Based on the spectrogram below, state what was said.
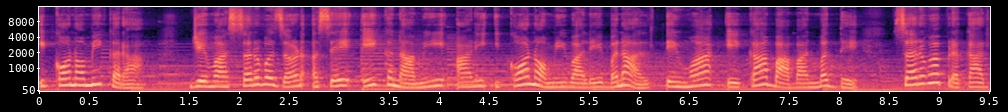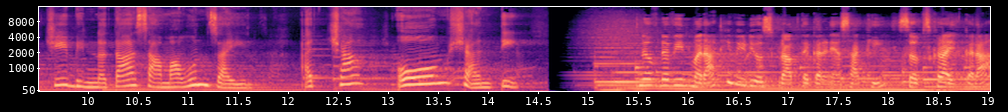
इकॉनॉमी करा. जेव्हा सर्वजण असे एकनामी आणि इकॉनॉमीवाले बनाल तेव्हा एका बाबांमध्ये सर्व प्रकारची भिन्नता सामावून जाईल. अच्छा ओम शांती. नवनवीन मराठी व्हिडिओज प्राप्त करण्यासाठी सबस्क्राईब करा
